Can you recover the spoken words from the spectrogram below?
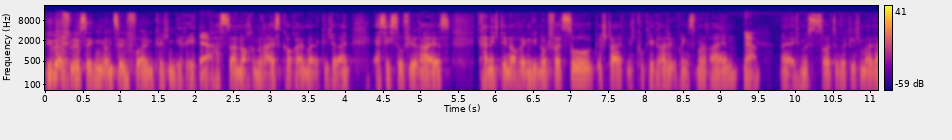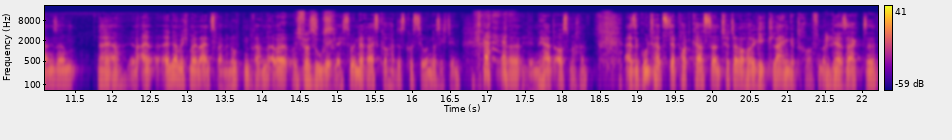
überflüssigen und sinnvollen Küchengeräten. Ja. Passt da noch ein Reiskocher in meine Küche rein? Esse ich so viel Reis? Kann ich den auch irgendwie notfalls so gestalten? Ich gucke hier gerade übrigens mal rein. Ja. Naja, ich müsste, sollte wirklich mal langsam naja, in ein, erinnere mich mal in ein, zwei Minuten dran, aber ich versuche ja gleich so in der Reiskocher-Diskussion, dass ich den, äh, den Herd ausmache. Also gut hat's der Podcaster und Twitterer Holgi Klein getroffen und mhm. der sagte,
